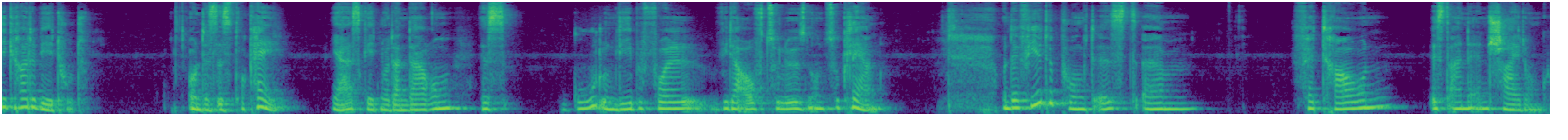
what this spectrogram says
die gerade weh tut. Und es ist okay. Ja, es geht nur dann darum, es gut und liebevoll wieder aufzulösen und zu klären. Und der vierte Punkt ist, ähm, Vertrauen ist eine Entscheidung.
